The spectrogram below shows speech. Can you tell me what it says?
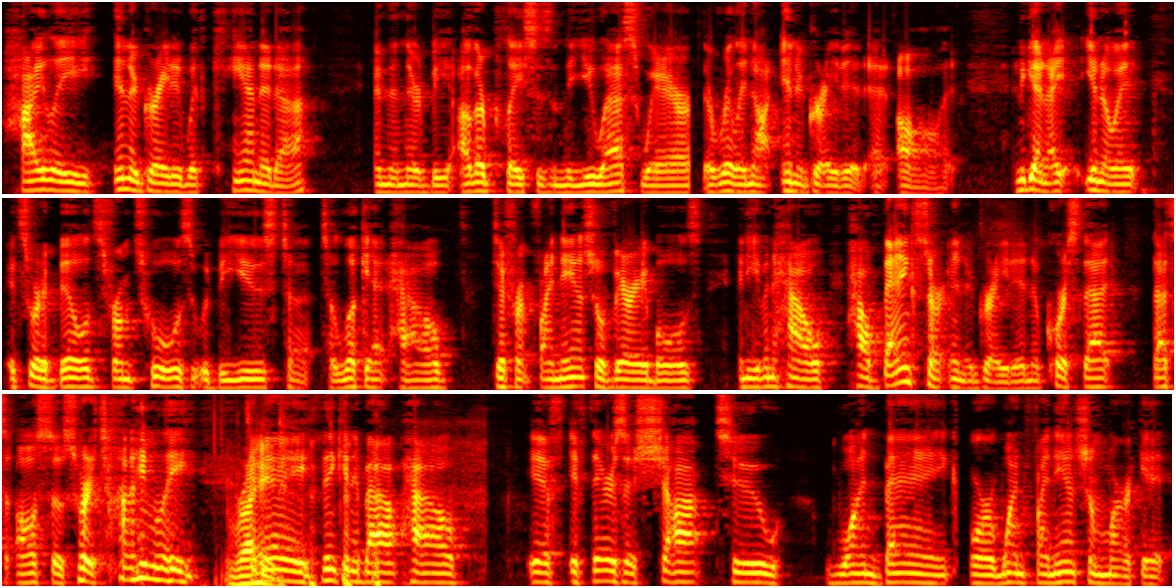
highly integrated with Canada. And then there'd be other places in the US where they're really not integrated at all. And again, I, you know, it, it sort of builds from tools that would be used to, to look at how different financial variables and even how, how banks are integrated. And of course that, that's also sort of timely right. today, thinking about how if, if there's a shock to one bank or one financial market,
